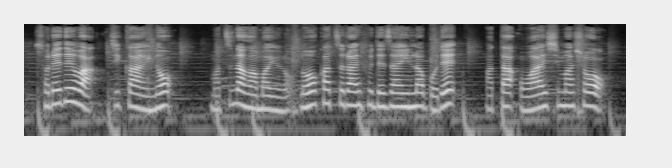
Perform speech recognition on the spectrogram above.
それでは次回の松永真由の脳活ライフデザインラボでまたお会いしましょう。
